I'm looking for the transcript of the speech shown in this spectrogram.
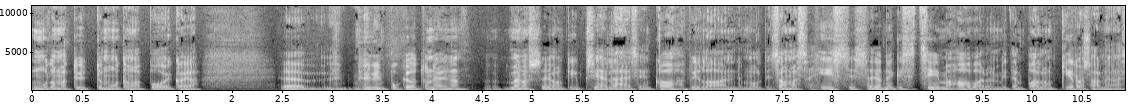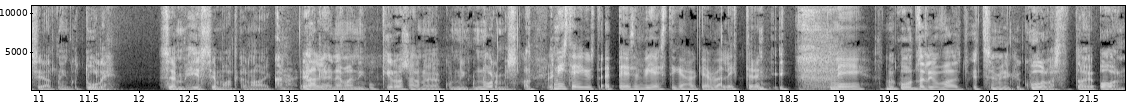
muutama tyttö, muutama poika ja ö, hyvin pukeutuneena menossa johonkin siihen läheiseen kahvilaan. Me oltiin samassa hississä. Jotenkin sitten siinä mä havaidoin, miten paljon kirosanoja sieltä niin tuli sen hissimatkan aikana. Ehkä Väli- enemmän niin kuin kirosanoja kuin, niin kuin normisanoja. Niin se just, ettei se viestikään oikein välittynyt. niin. Mä kuuntelin vaan, että vitsi minkä kuulosta toi on.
